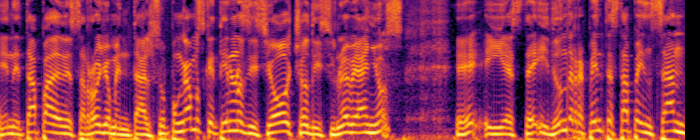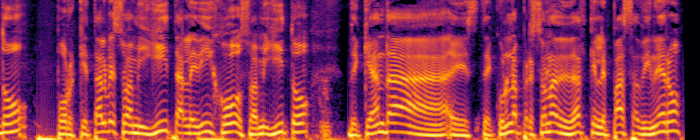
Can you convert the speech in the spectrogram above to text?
en etapa de desarrollo mental, supongamos que tiene unos 18, 19 años eh, y este y de un de repente está pensando porque tal vez su amiguita le dijo o su amiguito de que anda este con una persona de edad que le pasa dinero,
